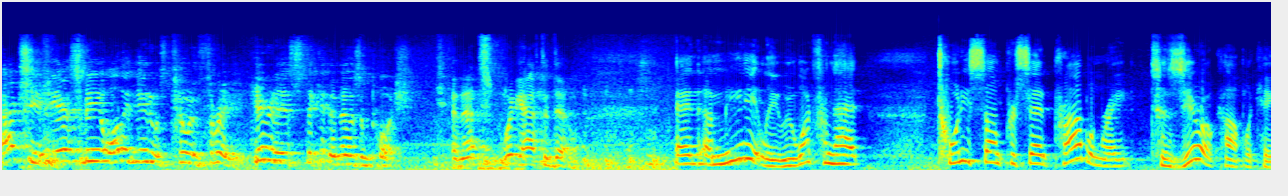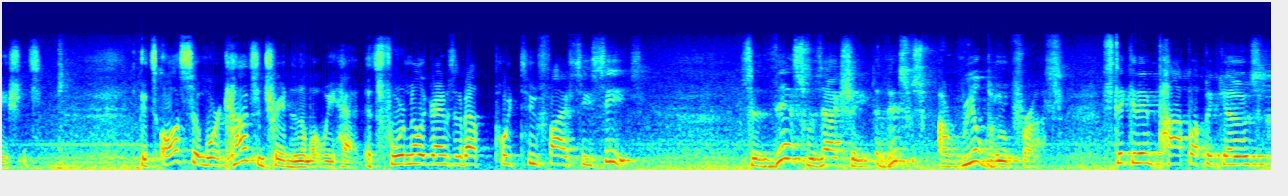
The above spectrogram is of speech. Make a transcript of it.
Actually, if you ask me, all they needed was two and three. Here it is, stick it in the nose and push. And that's what you have to do. And immediately, we went from that 20-some percent problem rate to zero complications. It's also more concentrated than what we had. It's four milligrams and about 0.25 cc's. So this was actually, this was a real boom for us. Stick it in, pop up it goes,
